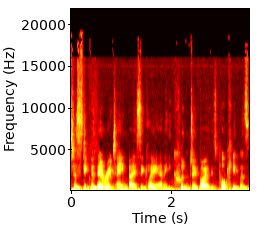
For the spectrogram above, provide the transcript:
to stick with their routine basically, and he couldn't do both. His poor kid was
